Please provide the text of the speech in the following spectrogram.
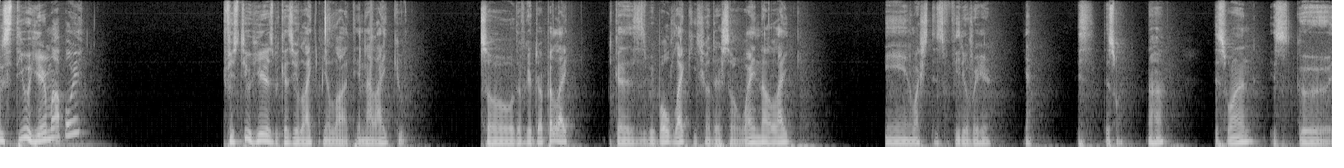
You still here, my boy? If you're still here, it's because you like me a lot and I like you. So don't forget to drop a like because we both like each other. So why not like and watch this video over here? Yeah, this this one. Uh huh. This one is good.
